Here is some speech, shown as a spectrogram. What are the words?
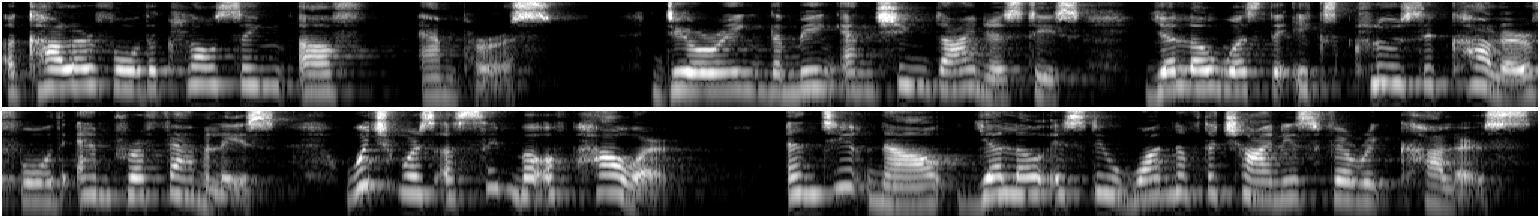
a color for the clothing of emperors. During the Ming and Qing dynasties, yellow was the exclusive color for the emperor families, which was a symbol of power. Until now, yellow is still one of the Chinese favorite colors.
